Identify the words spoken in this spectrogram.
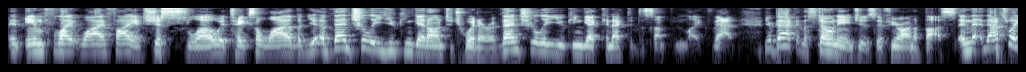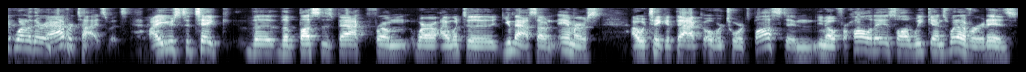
an in-flight Wi-Fi, it's just slow. It takes a while, but you, eventually you can get onto Twitter. Eventually you can get connected to something like that. You're back in the Stone Ages if you're on a bus, and th- that's like one of their advertisements. I used to take the the buses back from where I went to UMass out in Amherst. I would take it back over towards Boston, you know, for holidays, long weekends, whatever it is.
